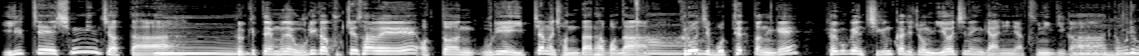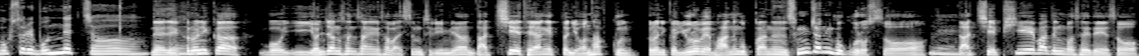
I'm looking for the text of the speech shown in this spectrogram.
일제 식민지였다. 음. 그렇기 때문에 우리가 국제 사회에 어떤 우리의 입장을 전달하거나 아. 그러지 못했던 게 결국엔 지금까지 좀 이어지는 게 아니냐 분위기가. 아, 그러니까 우리 목소리를 못 냈죠. 네네. 네. 그러니까 뭐 이 연장선상에서 말씀드리면 나치에 대항했던 연합군, 그러니까 유럽의 많은 국가는 승전국으로서 네. 나치에 피해받은 것에 대해서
